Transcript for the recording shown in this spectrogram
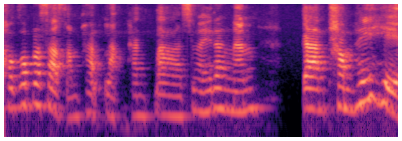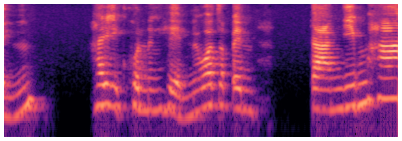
เขาก็ประสาทสัมผัสหลักทางตาใช่ไหมดังนั้น การทำให้เห็นให้อีกคนหนึ่งเห็นไม่ว่าจะเป็นการยิ้มให้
